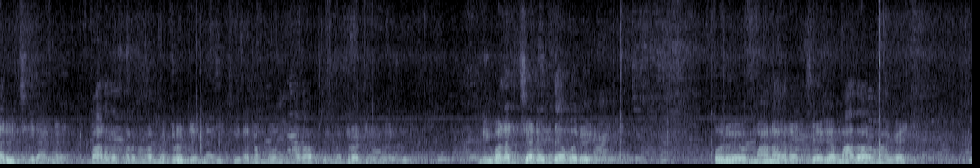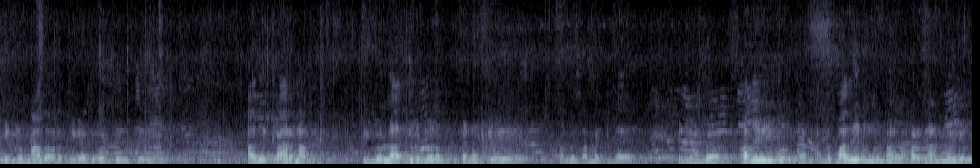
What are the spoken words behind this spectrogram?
அறிவிச்சுக்கிறாங்க. பாரத பிரதமர் மெட்ரோ ட்ரெயின் அறிவிச்சுக்கிறார் நம்ம மாதவரத்துக்கு மெட்ரோ ட்ரெயின் வருது. இன்னைக்கு வளர்ச்சி அடைந்த ஒரு ஒரு மாநகராட்சியாக மாதவரமாக இன்று மாதவரம் திகழ்ந்து கொண்டிருக்கிறது. அது காரணம் இங்குள்ள அத்தனை பேரும் எனக்கு அந்த சமயத்தில் எனக்கு அந்த பதவி கொடுத்தாங்க. அந்த பதவியின் மூலமாக பல நன்மைகள்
